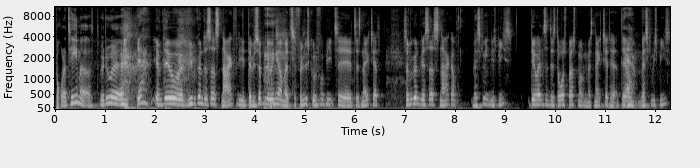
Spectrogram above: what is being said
På grund af temaet. Vil du... Øh... Ja, jamen det er jo, vi begyndte så at snakke, fordi da vi så blev enige om, at selvfølgelig skulle forbi til, til Snackchat, så begyndte vi at sidde og snakke om, hvad skal vi egentlig spise? Det er jo altid det store spørgsmål med Snackchat her, det er. Ja. jo, hvad skal vi spise?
